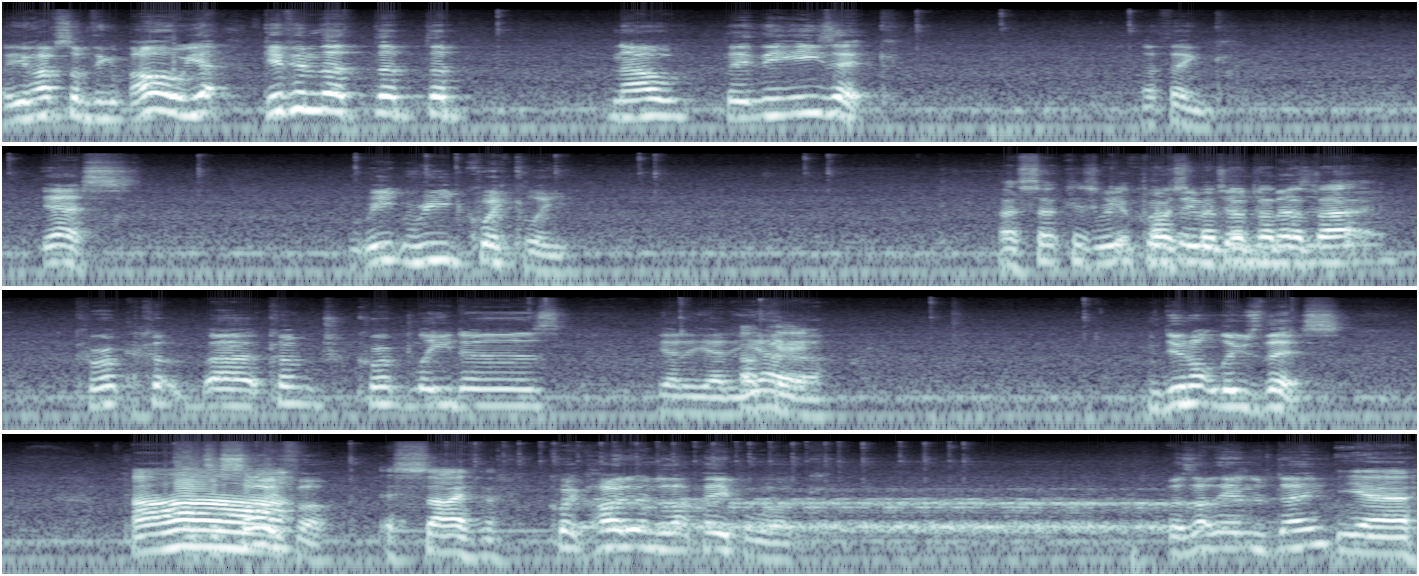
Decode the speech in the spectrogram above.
You have something. Oh yeah, give him the the, the no the the EZIC. I think. Yes. Read read quickly. Osaka's Read quickly. Return to messenger. Corrupt co- uh, corrupt leaders. Yada yada Okay. yada. Do not lose this. Ah, it's a cipher. A cipher. Quick, hide it under that paperwork. Was that the end of day? Yeah.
